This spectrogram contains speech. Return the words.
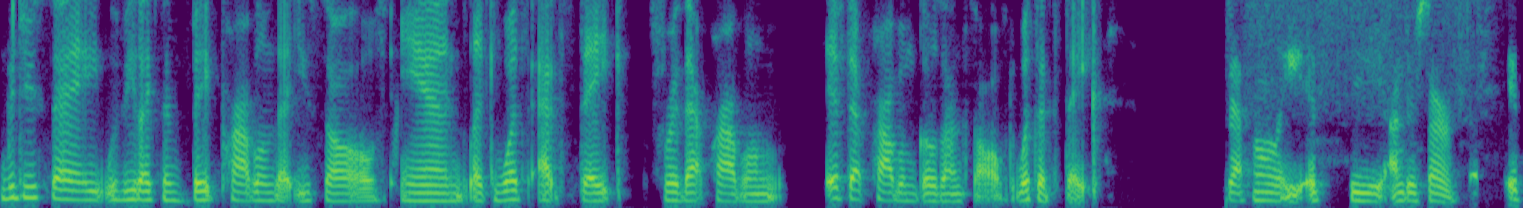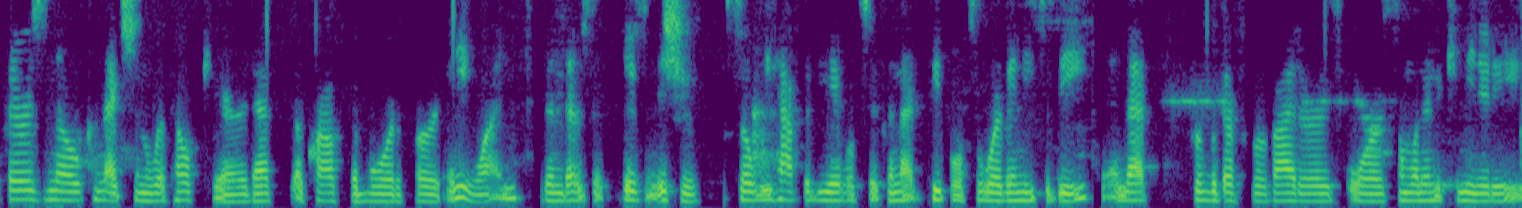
would you say would be like the big problem that you solve and like what's at stake for that problem if that problem goes unsolved? What's at stake? Definitely it's the underserved. If there's no connection with healthcare that's across the board for anyone then there's a, there's an issue. So we have to be able to connect people to where they need to be and that's with their providers or someone in the community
